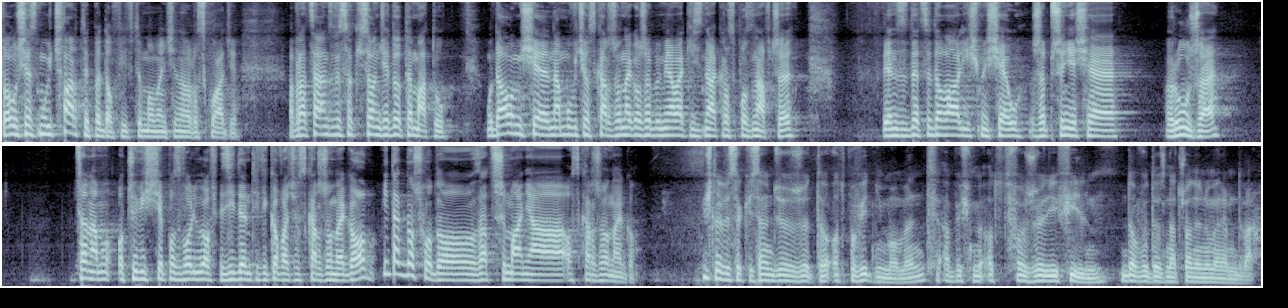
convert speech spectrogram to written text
to już jest mój czwarty pedofil w tym momencie na rozkładzie. A wracając, Wysoki Sądzie, do tematu. Udało mi się namówić oskarżonego, żeby miał jakiś znak rozpoznawczy, więc zdecydowaliśmy się, że przyniesie róże, co nam oczywiście pozwoliło zidentyfikować oskarżonego i tak doszło do zatrzymania oskarżonego. Myślę, Wysoki Sądzie, że to odpowiedni moment, abyśmy odtworzyli film, dowód oznaczony numerem 2.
